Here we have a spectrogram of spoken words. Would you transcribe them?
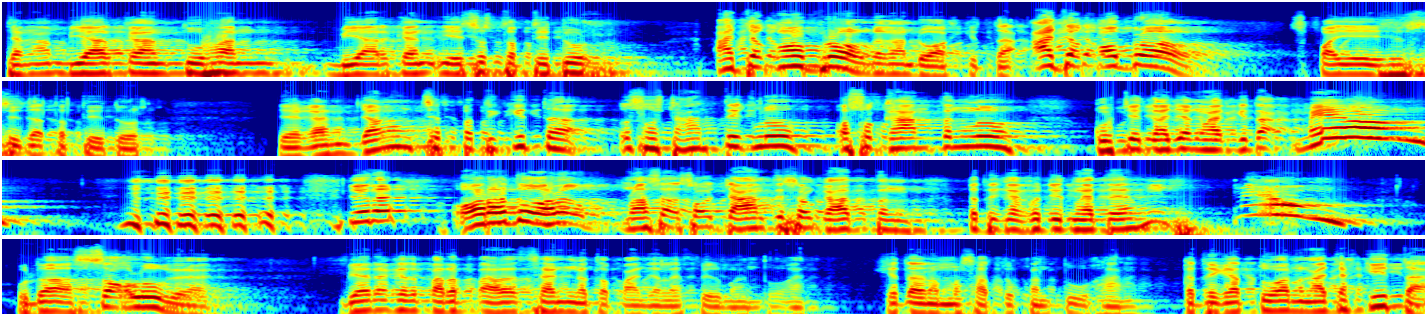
jangan biarkan Tuhan biarkan Yesus tertidur. Ajak ngobrol dengan doa kita. Ajak ngobrol supaya Yesus tidak tertidur. Ya kan? Jangan seperti kita. Oh, so cantik lu, oh so ganteng lu. Kucing aja ngeliat kita, meong. ya kan? Orang tuh orang merasa sok cantik, sok ganteng. Ketika kucing ngeliatnya, hmm, meong. Udah sok lu ya. Biar kita pada pada saya nggak panjang firman Tuhan. Kita nomor satukan Tuhan. Ketika Tuhan ngajak kita,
